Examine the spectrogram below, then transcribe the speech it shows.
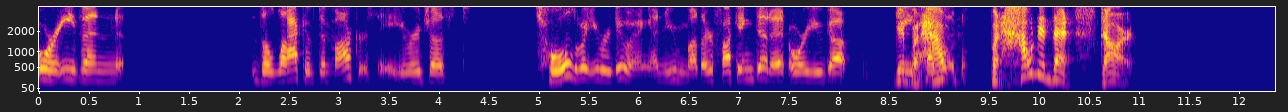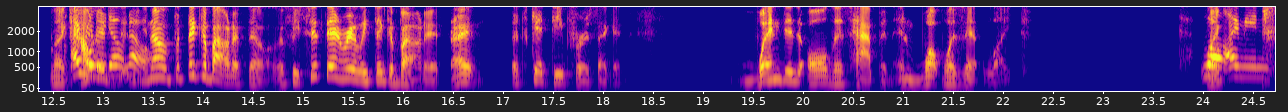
or even the lack of democracy. You were just told what you were doing, and you motherfucking did it, or you got yeah, but how? But how did that start? Like, I how really did don't know. you know? But think about it though. If we sit there and really think about it, right? Let's get deep for a second. When did all this happen, and what was it like? Well, Like- I mean,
